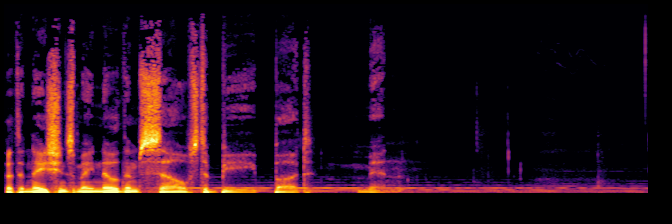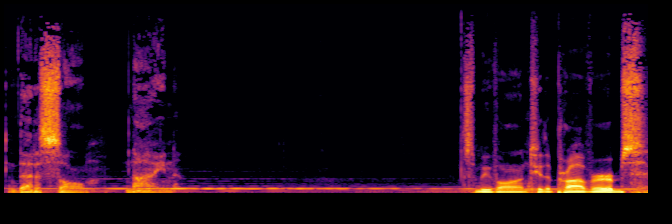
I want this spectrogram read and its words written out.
that the nations may know themselves to be but men. That is Psalm 9. Let's move on to the Proverbs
